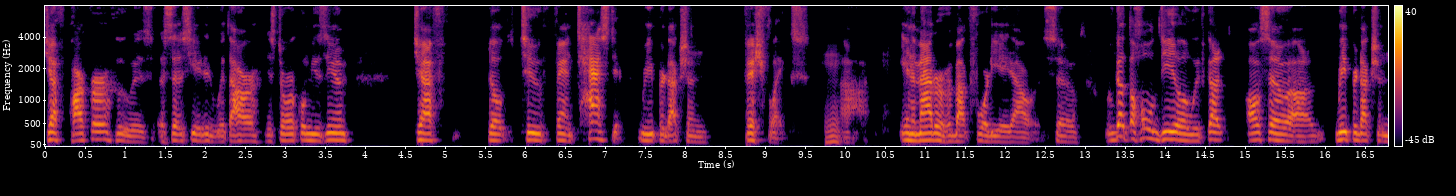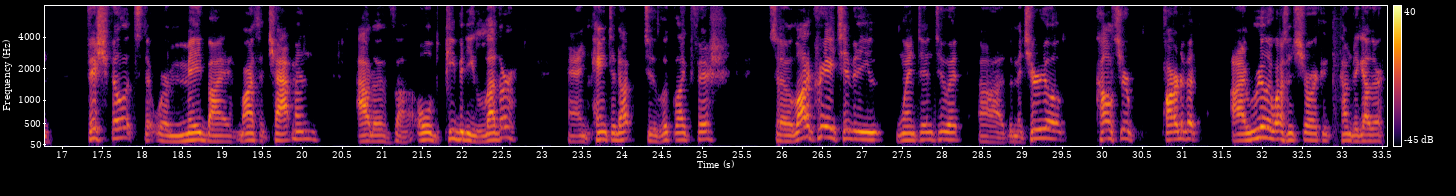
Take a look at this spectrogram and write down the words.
Jeff Parker, who is associated with our historical museum. Jeff built two fantastic reproduction fish flakes mm. uh, in a matter of about 48 hours. So we've got the whole deal. We've got also uh, reproduction fish fillets that were made by Martha Chapman out of uh, old Peabody leather and painted up to look like fish. So a lot of creativity went into it. Uh, the material culture part of it, I really wasn't sure it could come together.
